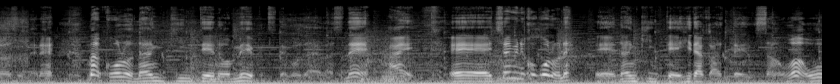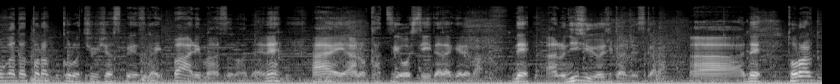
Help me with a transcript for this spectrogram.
ますんでね。まあこの南京亭の名物でございますね。はい、えー、ちなみにここのね、えー、南京亭日高店さんは大型トラックの駐車スペースがいっぱいありますのでね。はいあの活用していただければ。ねあの24時間ですから。あねトラッ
